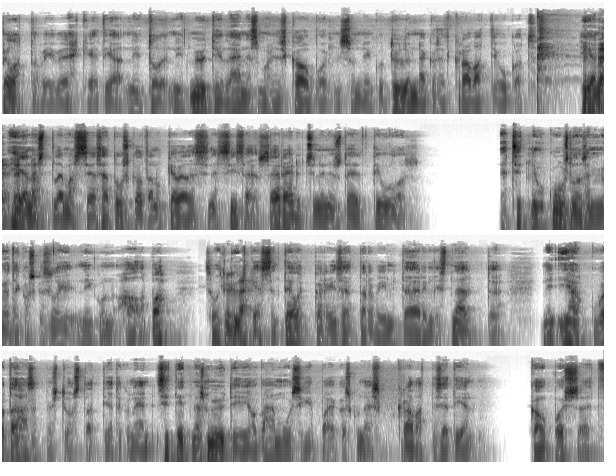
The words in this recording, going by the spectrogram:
pelottavia vehkeitä, ja niitä, oli, niitä myytiin lähinnä semmoisissa kaupoissa, missä on niin kuin tyllyn näköiset kravattiukot hieno, hienostelemassa, ja sä et uskaltanut kävellä sinne sisään. Jos sä erehdyt sinne, niin sut heitettiin ulos. Että sitten niin 6 myötä, koska se oli niin kuin halpa, sä voit Kyllä. kytkeä sen telkkariin, sä et tarvii mitään erillistä näyttöä, niin ihan kuka tahansa pystyy ostamaan tietokoneen. Sitten niitä myös myytiin jo vähän muissakin paikoissa kuin näissä kravattisetien kaupoissa. Että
